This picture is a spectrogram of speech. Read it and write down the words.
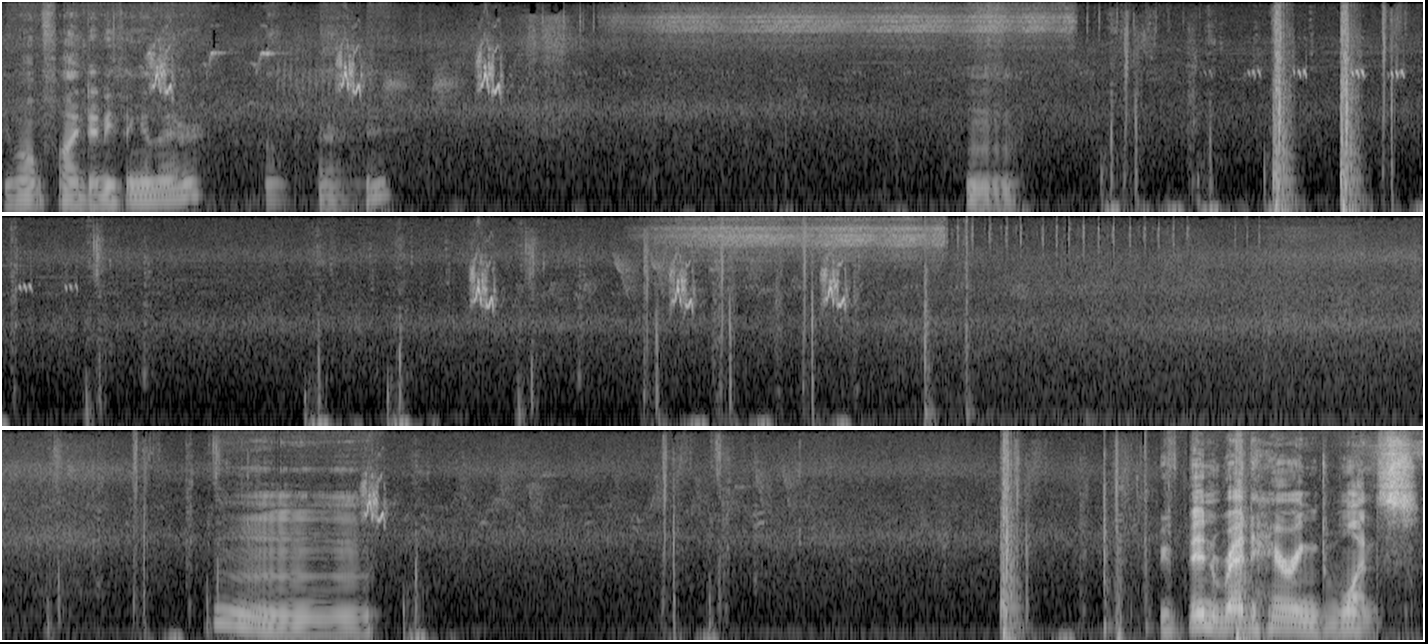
You won't find anything in there? Okay. Hmm. Hmm. We've been red herringed once.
